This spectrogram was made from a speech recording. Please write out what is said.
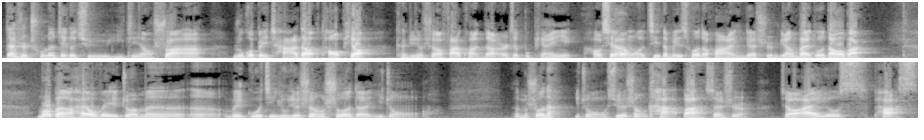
但是出了这个区域一定要刷啊！如果被查到逃票，肯定是要罚款的，而且不便宜，好像我记得没错的话，应该是两百多刀吧。墨尔本还有为专门嗯为国际留学生设的一种怎么说呢？一种学生卡吧，算是叫 IELTS Pass，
